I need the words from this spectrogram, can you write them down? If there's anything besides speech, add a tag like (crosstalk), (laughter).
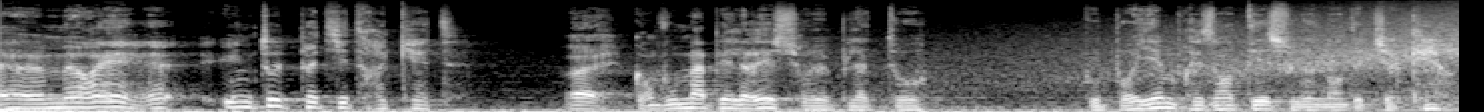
Euh, Murray, euh, une toute petite requête. Ouais. Quand vous m'appellerez sur le plateau, vous pourriez me présenter sous le nom de Joker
